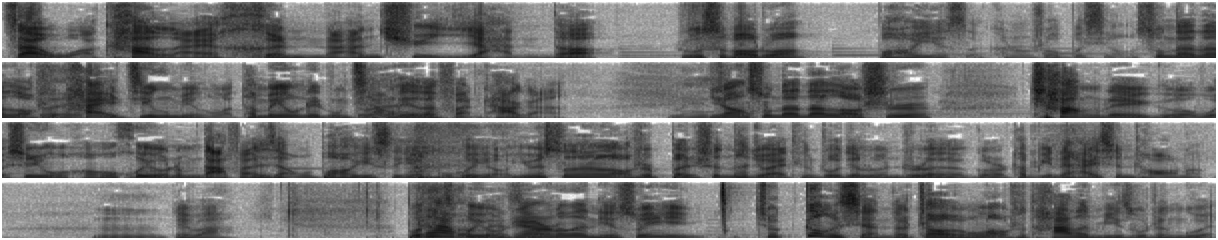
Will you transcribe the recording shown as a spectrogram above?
在我看来很难去演的如此包装，不好意思，可能说不行。宋丹丹老师太精明了，她没有那种强烈的反差感。你让宋丹丹老师唱这个《我心永恒》，会有那么大反响吗？不好意思，也不会有，因为宋丹丹老师本身他就爱听周杰伦之类的歌，他比那还新潮呢。嗯，对吧？不太会有这样的问题，所以就更显得赵勇老师他的弥足珍贵。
